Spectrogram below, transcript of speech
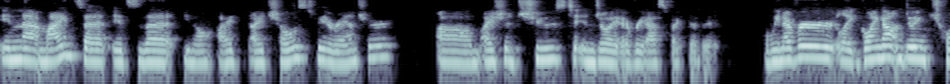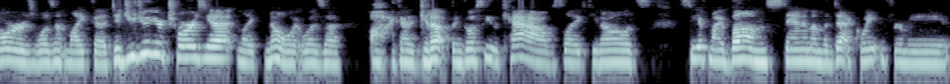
in that mindset, it's that, you know, I, I chose to be a rancher. Um, I should choose to enjoy every aspect of it. We never like going out and doing chores wasn't like a, did you do your chores yet? Like, no, it was a, oh, I got to get up and go see the calves. Like, you know, let's see if my bum's standing on the deck waiting for me,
